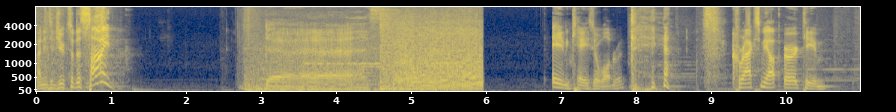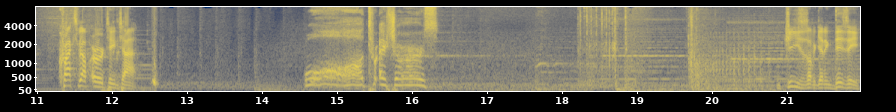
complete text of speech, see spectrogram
I need to juke to the side! Death. In case you're wondering. Cracks me up, Earth Team. Cracks me up, Earth Team chat. Whoa, treasures! Jesus, I'm getting dizzy.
